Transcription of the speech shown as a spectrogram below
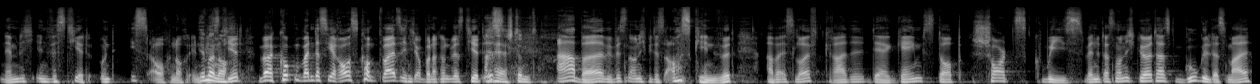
nämlich investiert und ist auch noch investiert. Immer noch. Mal gucken, wann das hier rauskommt, weiß ich nicht, ob er noch investiert Ach ist. Ja, stimmt. Aber wir wissen auch nicht, wie das ausgehen wird. Aber es läuft gerade der GameStop Short Squeeze. Wenn du das noch nicht gehört hast, google das mal.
